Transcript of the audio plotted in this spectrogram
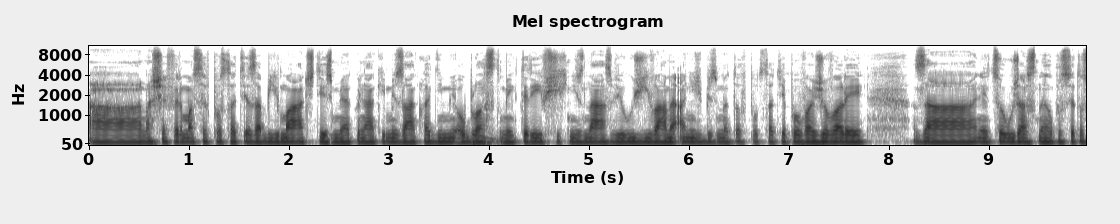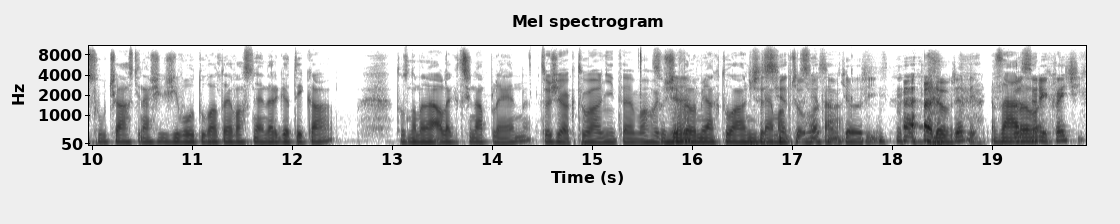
A naše firma se v podstatě zabývá čtyřmi jako nějakými základními oblastmi, které všichni z nás využíváme, aniž bychom to v podstatě považovali za něco úžasného. Prostě to součástí našich životů a to je vlastně energetika, to znamená elektřina, plyn, Což je aktuální téma hodně. což je velmi aktuální Přesně téma. tohle jsem tak. chtěl říct. Dobře, ty. Zároveň- rychlejší.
